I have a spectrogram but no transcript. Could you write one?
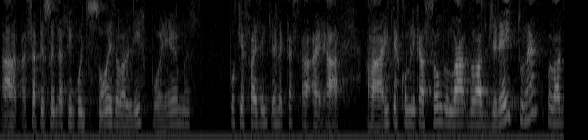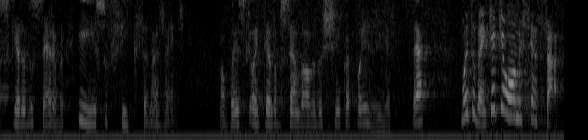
A, se a pessoa ainda tem condições, ela ler poemas, porque faz a, a, a, a intercomunicação do lado, do lado direito né, com o lado esquerdo do cérebro. E isso fixa na gente. Então, por isso que 80% da obra do Chico é poesia. Certo? Muito bem. O que é o homem sensato?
